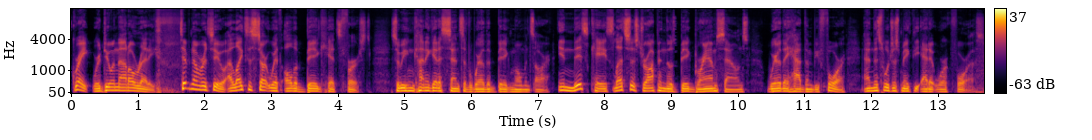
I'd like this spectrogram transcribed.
Great, we're doing that already. Tip number two, I like to start with all the big hits first, so we can kind of get a sense of where the big moments are. In this case, let's just drop in those big braam sounds where they had them before, and this will just make the edit work for us.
